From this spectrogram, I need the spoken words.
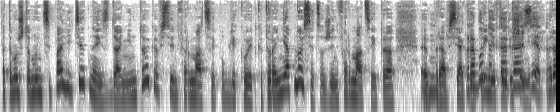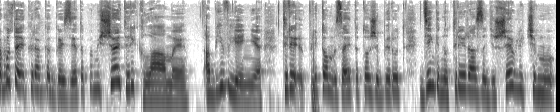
потому что муниципалитетное издание не только всю информацию публикует, которая не относится уже информации про, mm-hmm. про всякие Работает принятые как решения. Газета, Работает просто... как газета, помещает рекламы, объявления. Три, притом за это тоже берут деньги, но три раза дешевле, чем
